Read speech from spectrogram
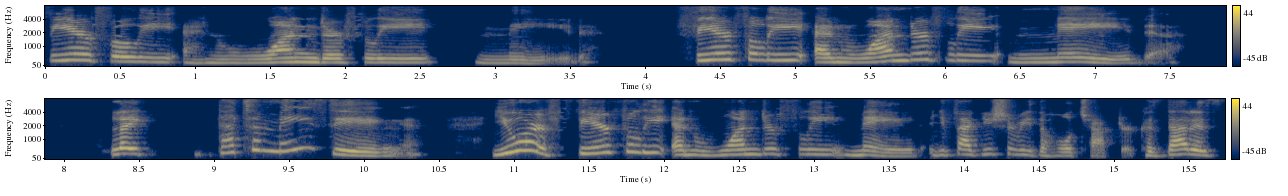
fearfully and wonderfully made. Fearfully and wonderfully made. Like, that's amazing. You are fearfully and wonderfully made. In fact, you should read the whole chapter because that is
